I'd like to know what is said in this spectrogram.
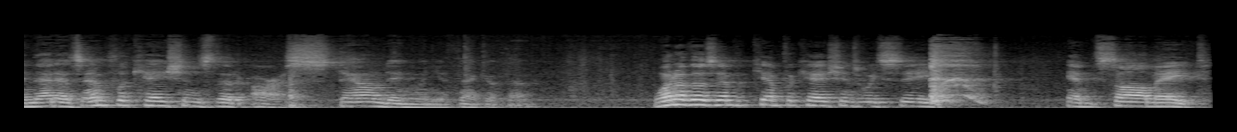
And that has implications that are astounding when you think of them. One of those implications we see in Psalm 8.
